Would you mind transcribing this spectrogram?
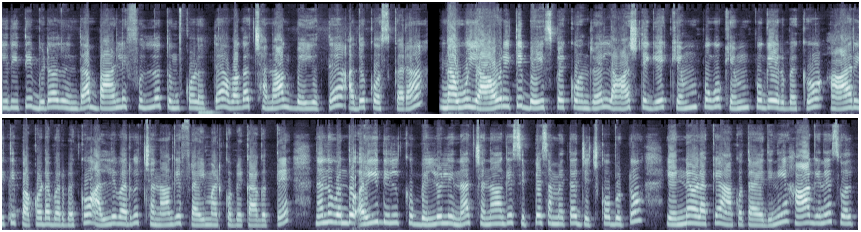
ಈ ರೀತಿ ಬಿಡೋದ್ರಿಂದ ಬಾಣ್ಲಿ ಫುಲ್ಲು ತುಂಬ್ಕೊಳ್ಳುತ್ತೆ, ಅವಾಗ ಚೆನ್ನಾಗಿ ಬೇಯುತ್ತೆ ಅದಕ್ಕೋಸ್ಕರ. ನಾವು ಯಾವ ರೀತಿ ಬೇಯಿಸ್ಬೇಕು ಅಂದ್ರೆ ಲಾಸ್ಟಿಗೆ ಕೆಂಪುಗೂ ಕೆಂಪುಗೆ ಇರಬೇಕು, ಆ ರೀತಿ ಪಕೋಡ ಬರಬೇಕು, ಅಲ್ಲಿವರೆಗೂ ಚೆನ್ನಾಗಿ ಫ್ರೈ ಮಾಡ್ಕೋಬೇಕಾಗುತ್ತೆ. ನಾನು ಒಂದು ಐದು ಇಲ್ಕ್ ಬೆಳ್ಳುಳ್ಳಿನ ಚೆನ್ನಾಗಿ ಸಿಪ್ಪೆ ಸಮೇತ ಜಜ್ಕೊಬಿಟ್ಟು ಎಣ್ಣೆ ಒಳಕ್ಕೆ ಹಾಕೋತಾ ಇದ್ದೀನಿ. ಹಾಗೆಯೇ ಸ್ವಲ್ಪ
